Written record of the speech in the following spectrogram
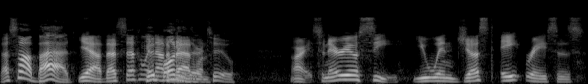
That's not bad. Yeah, that's definitely Good not money a bad there one. too. All right, scenario C. You win just eight races,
